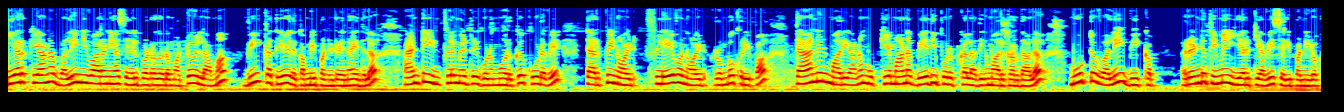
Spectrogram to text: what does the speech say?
இயற்கையான வலி நிவாரணியாக செயல்படுறதோட மட்டும் இல்லாமல் வீக்கத்தையும் இதை கம்மி பண்ணிவிடும் ஏன்னா இதில் ஆன்டி இன்ஃப்ளமேட்டரி குணமும் இருக்குது கூடவே டர்பினாய்டு ஃப்ளேவனாய்டு ரொம்ப குறிப்பாக டேனின் மாதிரியான முக்கியமான வேதிப்பொருட்கள் அதிகமாக இருக்கிறதால மூட்டு வலி வீக்கம் ரெண்டுத்தையுமே இயற்கையாகவே சரி பண்ணிடும்.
